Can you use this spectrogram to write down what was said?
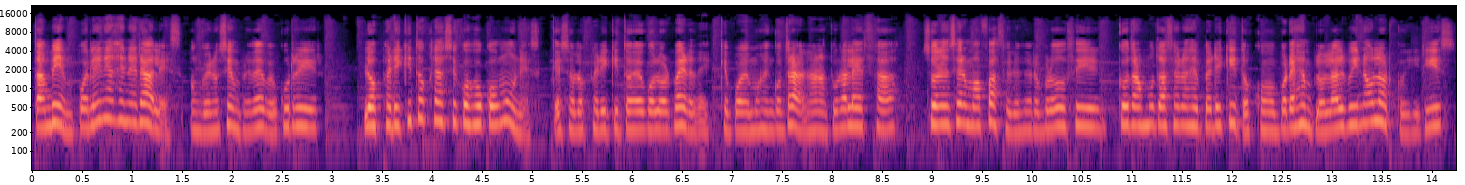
También, por líneas generales, aunque no siempre debe ocurrir, los periquitos clásicos o comunes, que son los periquitos de color verde que podemos encontrar en la naturaleza, suelen ser más fáciles de reproducir que otras mutaciones de periquitos como por ejemplo el albino o el arcoiris.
